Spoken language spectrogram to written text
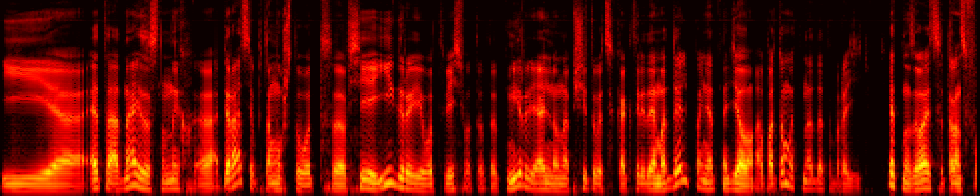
И э, это одна из основных э, операций, потому что вот э, все игры и вот весь вот этот мир реально он обсчитывается как 3D-модель, понятное дело, а потом это надо отобразить. Это называется трансформ.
